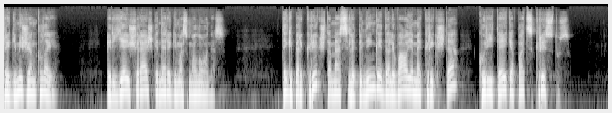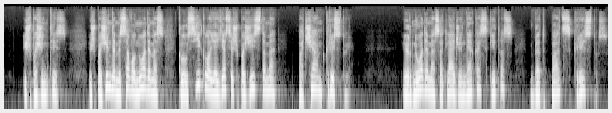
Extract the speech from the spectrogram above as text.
regimi ženklai ir jie išreiškia neregimas malonės. Taigi per krikštą mes slepiningai dalyvaujame krikšte, kurį teikia pats Kristus. Išpažintis. Išpažindami savo nuodėmės klausykloje jas išpažįstame pačiam Kristui. Ir nuodėmės atleidžia ne kas kitas, bet pats Kristus.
